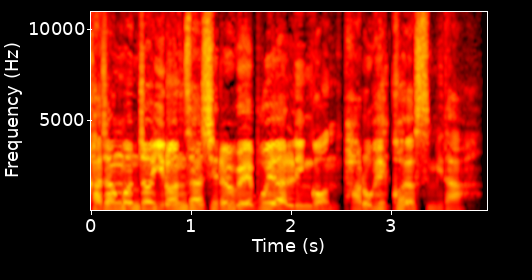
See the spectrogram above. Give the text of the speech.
가장 먼저 이런 사실을 외부에 알린 건 바로 해커였습니다.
